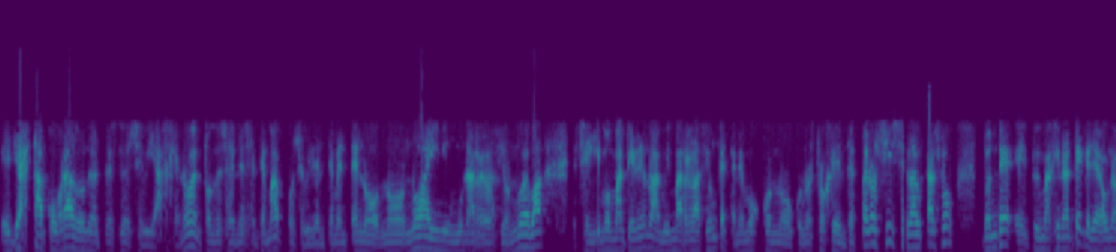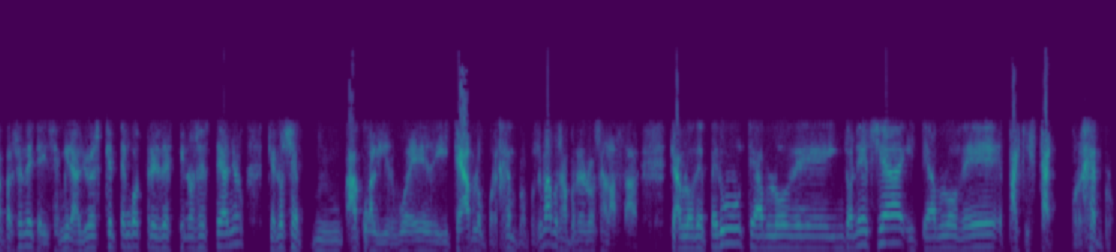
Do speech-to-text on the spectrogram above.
ya está cobrado en el precio de ese viaje, ¿no? Entonces en ese tema, pues evidentemente no, no, no hay ninguna relación nueva, seguimos manteniendo la misma relación que tenemos con, con nuestros clientes, pero sí se da el caso donde tú imagínate que llega una persona y te dice, mira, yo es que tengo tres destinos este año que no sé mm, a cuál ir, y te hablo, por ejemplo, pues vamos a ponerlos al azar. Te hablo de Perú, te hablo de Indonesia y te hablo de Pakistán, por ejemplo.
